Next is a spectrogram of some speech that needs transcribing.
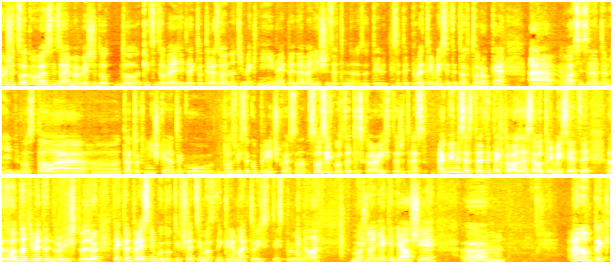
akože celkom vlastne zaujímavé, že do, do, keď si zoberiete, tak to teraz hodnotíme knihy najpredávanejšie za, ten, za, tie, za tie prvé tri mesiace tohto roka a vlastne sa nám tam hneď dostala uh, táto knižka na takú dosť vysokú priečku a som, som si v podstate skoro istá, že teraz, ak by sme sa stretli takto ale zase o tri mesiace, zase hodnotíme ten druhý štvrť rok, tak tam presne budú tí všetci mocní Kremla, ktorých si ty spomínala, možno aj nejaké ďalšie. Um, Áno, tak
